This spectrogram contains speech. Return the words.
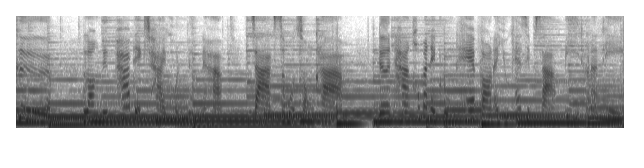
คือลองนึกภาพเด็กชายคนหนึ่งนะคะจากสมุทรสงคราม เดินทางเข้ามาในกรุงเทพตอนอายุแค่ 13 ปีเท่านั้นเอง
